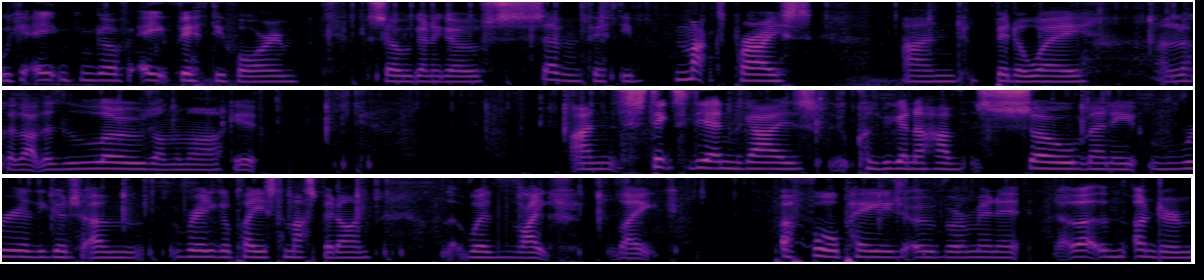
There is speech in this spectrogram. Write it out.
we can eight, we can go for 850 for him. So we're gonna go 750 max price and bid away. And look at that, there's loads on the market. And stick to the end, guys, because we're gonna have so many really good, um, really good players to mass bid on, with like like a full page over a minute, uh, under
